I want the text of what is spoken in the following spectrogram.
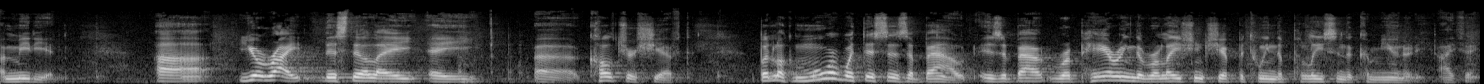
immediate. Uh, you're right, there's still a, a uh, culture shift but look, more what this is about is about repairing the relationship between the police and the community, I think.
